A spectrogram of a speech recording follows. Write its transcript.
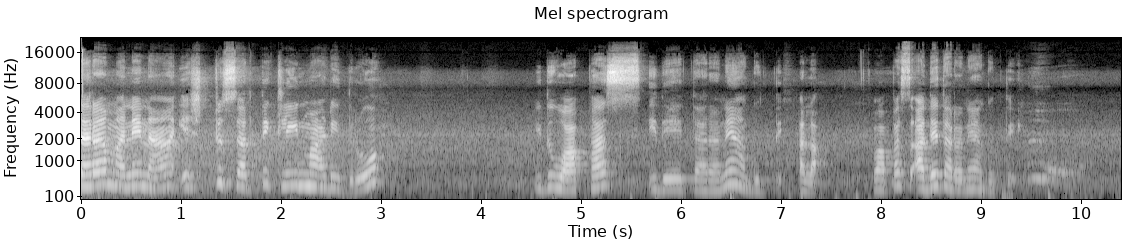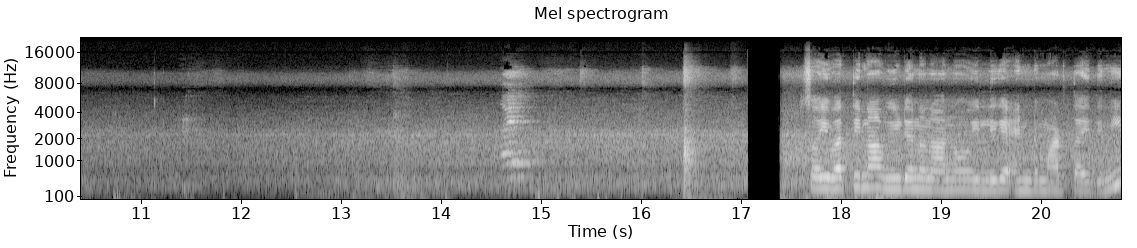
ಥರ ಮನೆನ ಎಷ್ಟು ಸರ್ತಿ ಕ್ಲೀನ್ ಮಾಡಿದ್ರು ಇದು ವಾಪಸ್ ಇದೇ ಥರನೇ ಆಗುತ್ತೆ. ಅಲ್ಲ, ವಾಪಸ್ ಅದೇ ಥರನೇ ಆಗುತ್ತೆ. ಸೊ ಇವತ್ತಿನ ವಿಡಿಯೋನ ನಾನು ಇಲ್ಲಿಗೆ ಎಂಡ್ ಮಾಡ್ತಾ ಇದ್ದೀನಿ.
